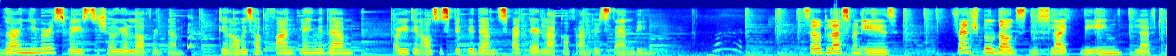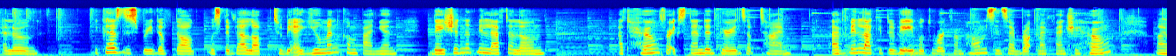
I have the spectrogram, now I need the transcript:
There are numerous ways to show your love for them. You can always have fun playing with them, or you can also spit with them despite their lack of understanding. So the last one is French Bulldogs dislike being left alone. Because this breed of dog was developed to be a human companion, they should not be left alone at home for extended periods of time. I've been lucky to be able to work from home since I brought my Frenchie home. My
